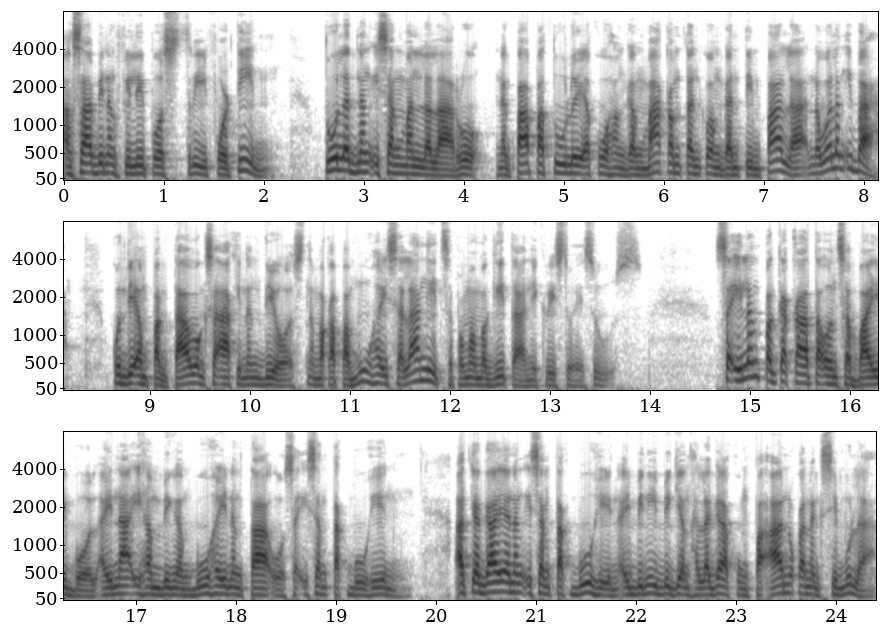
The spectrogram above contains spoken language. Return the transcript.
Ang sabi ng Filipos 3.14, tulad ng isang manlalaro, nagpapatuloy ako hanggang makamtan ko ang gantimpala na walang iba, kundi ang pagtawag sa akin ng Diyos na makapamuhay sa langit sa pamamagitan ni Kristo Jesus. Sa ilang pagkakataon sa Bible ay naihambing ang buhay ng tao sa isang takbuhin. At kagaya ng isang takbuhin ay binibigyang halaga kung paano ka nagsimula,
